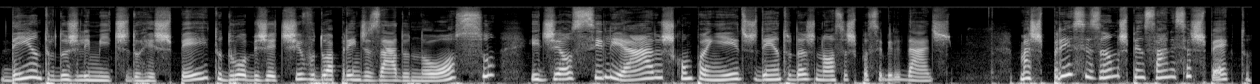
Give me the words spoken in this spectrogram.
dentro dos limites do respeito, do objetivo do aprendizado nosso e de auxiliar os companheiros dentro das nossas possibilidades. Mas precisamos pensar nesse aspecto.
